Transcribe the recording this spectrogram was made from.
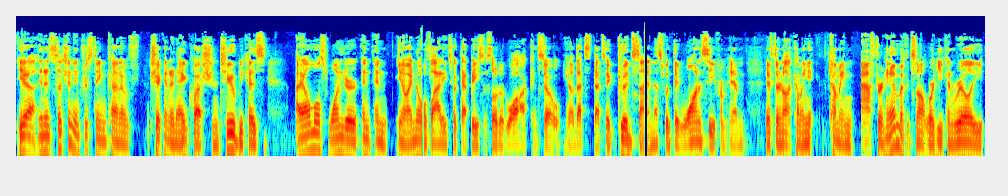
Yeah, and it's such an interesting kind of chicken and egg question too, because I almost wonder, and and you know, I know Vladdy took that basis loaded walk, and so you know that's that's a good sign. That's what they want to see from him. If they're not coming coming after him, if it's not where he can really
